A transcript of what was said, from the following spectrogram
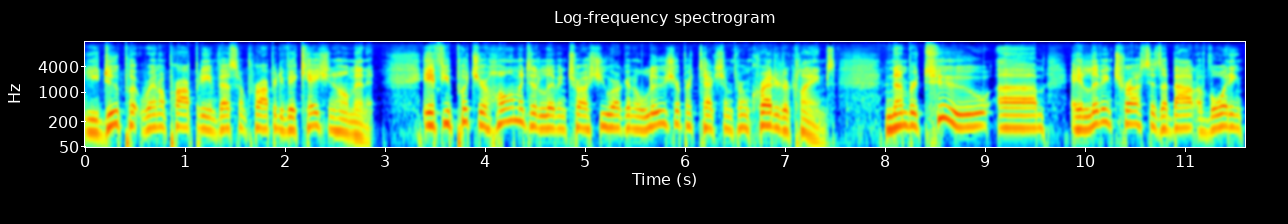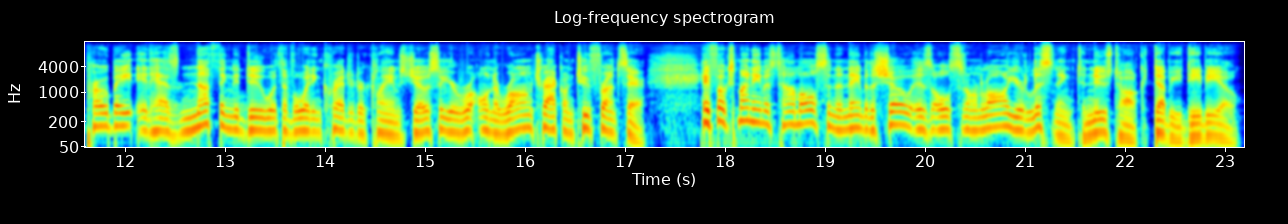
You do put rental property, investment property, vacation home in it. If you put your home into the living trust, you are going to lose your protection from creditor claims. Number two, um, a living trust is about avoiding probate. It has nothing to do with avoiding creditor claims, Joe. So you're on the wrong track on two fronts there. Hey, folks, my name is Tom Olsen. The name of the show is Olsen on Law. You're listening to News Talk WDBO.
